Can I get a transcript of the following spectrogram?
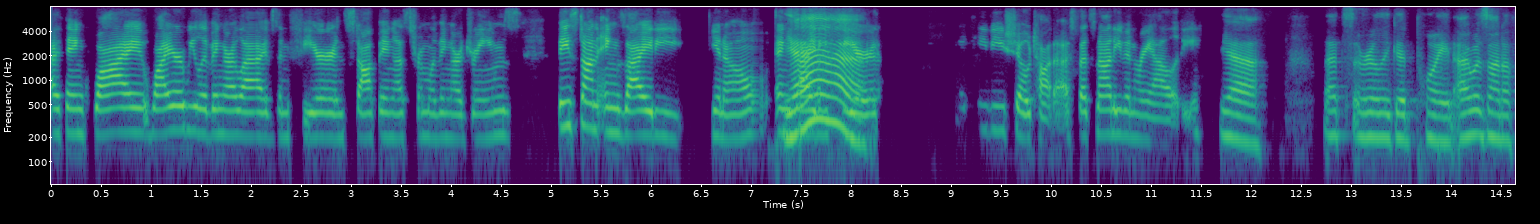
I think why why are we living our lives in fear and stopping us from living our dreams based on anxiety, you know, anxiety yeah. fear. The TV show taught us that's not even reality. Yeah. That's a really good point. I was on a,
